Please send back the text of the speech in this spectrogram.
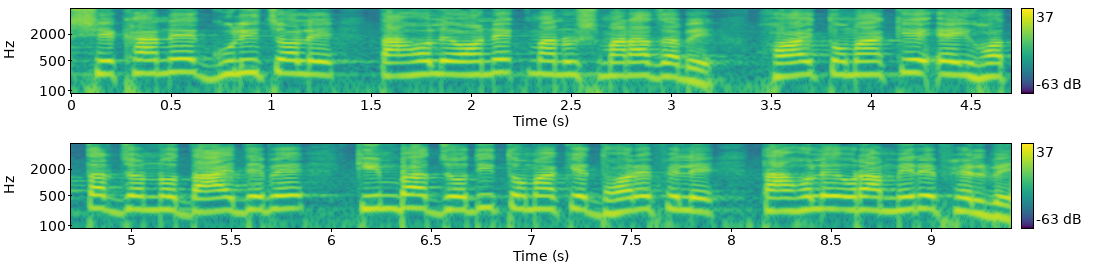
সেখানে গুলি চলে, তাহলে অনেক মানুষ মারা যাবে। হয় তোমাকে এই হত্যার জন্য দায় দেবে কিংবা যদি তোমাকে ধরে ফেলে, তাহলে ওরা মেরে ফেলবে।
